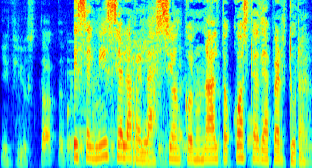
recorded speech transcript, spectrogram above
Si se inicia la relación con un alto coste de apertura,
